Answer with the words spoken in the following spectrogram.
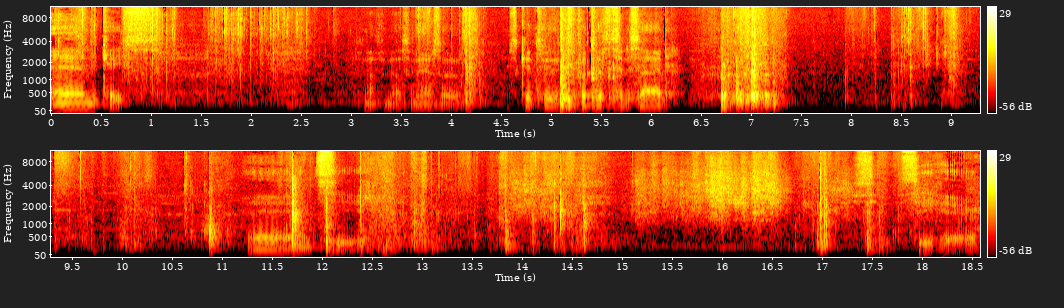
And the case. Nothing else in there, so let's get to it. Put this to the side. And let's see. Let's see here.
